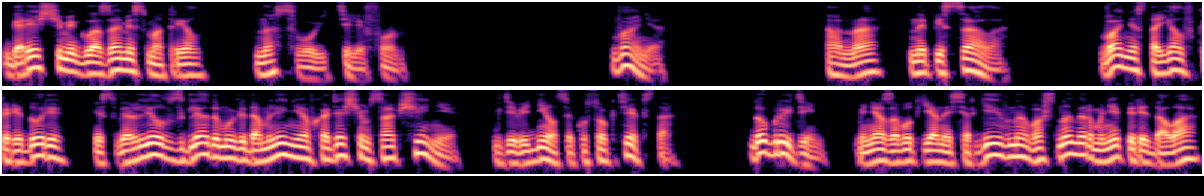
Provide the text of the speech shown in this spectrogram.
горящими глазами смотрел на свой телефон. Ваня. Она написала. Ваня стоял в коридоре и сверлил взглядом уведомление о входящем сообщении, где виднелся кусок текста. «Добрый день. Меня зовут Яна Сергеевна, ваш номер мне передала...»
